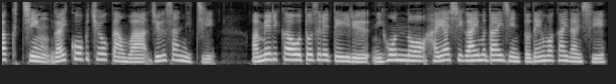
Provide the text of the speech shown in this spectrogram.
パク・チン外交部長官は13日アメリカを訪れている日本の林外務大臣と電話会談し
